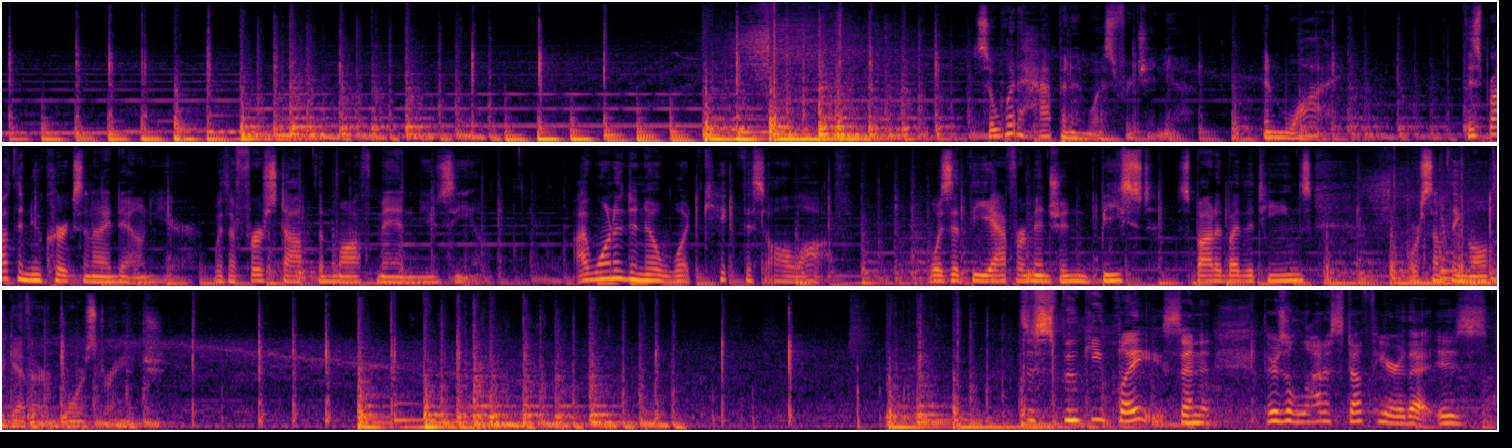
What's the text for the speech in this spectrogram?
So, what happened in West Virginia? And why? This brought the Newkirks and I down here, with a first stop, the Mothman Museum. I wanted to know what kicked this all off. Was it the aforementioned beast spotted by the teens, or something altogether more strange? It's a spooky place, and there's a lot of stuff here that is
